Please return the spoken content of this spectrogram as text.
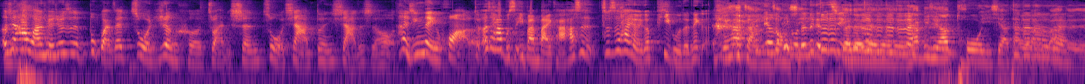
而且他完全就是不管在做任何转身、坐下、蹲下的时候，他已经内化了。对，而且他不是一般白卡，他是就是他有一个屁股的那个，对他转移重心的那个劲，对对对对对对，他必须要拖一下，对对对对对对对，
